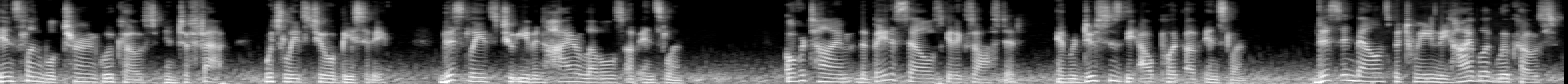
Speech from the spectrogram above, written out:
insulin will turn glucose into fat, which leads to obesity. This leads to even higher levels of insulin. Over time, the beta cells get exhausted and reduces the output of insulin. This imbalance between the high blood glucose,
